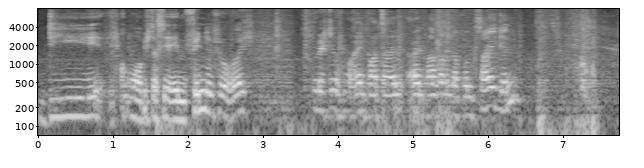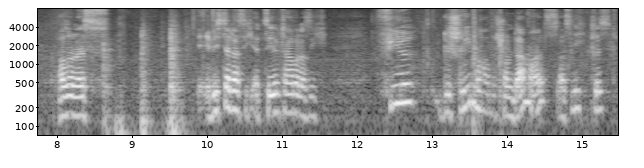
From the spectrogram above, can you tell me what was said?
die, ich gucke mal, ob ich das hier eben finde für euch. Ich möchte euch mal ein paar, Teil, ein paar Sachen davon zeigen. Also das, ihr wisst ja, dass ich erzählt habe, dass ich viel geschrieben habe schon damals als Nicht-Christ.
